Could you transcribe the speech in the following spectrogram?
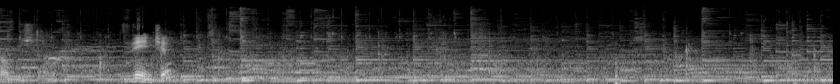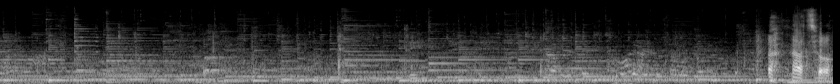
Robisz to. Zdjęcie? A co?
